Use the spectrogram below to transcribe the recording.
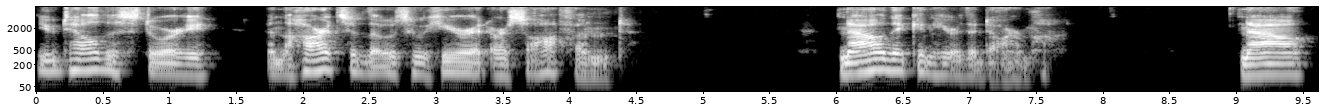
you tell the story and the hearts of those who hear it are softened, now they can hear the Dharma. Now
